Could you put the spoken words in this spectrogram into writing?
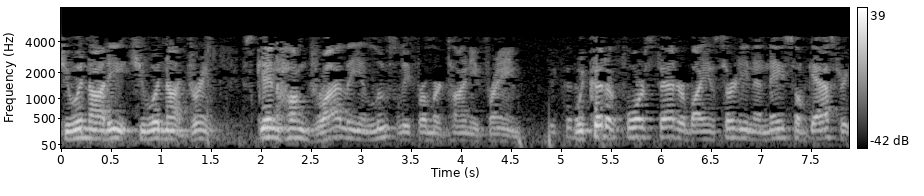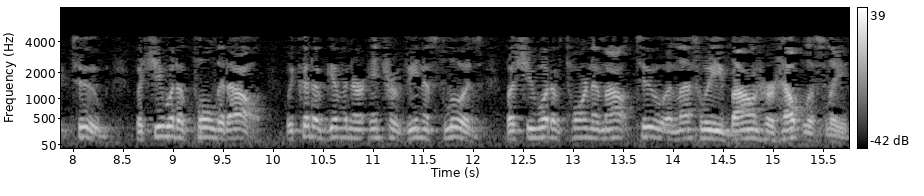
She would not eat. She would not drink. Skin hung dryly and loosely from her tiny frame. We could have force fed her by inserting a nasogastric tube, but she would have pulled it out. We could have given her intravenous fluids, but she would have torn them out too unless we bound her helplessly.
